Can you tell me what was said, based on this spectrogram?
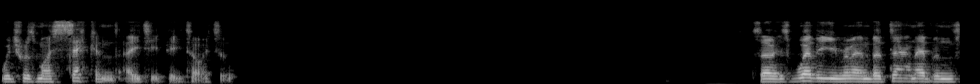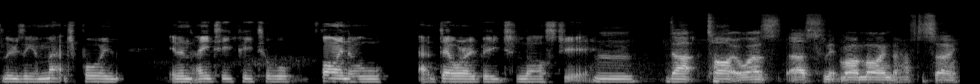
which was my second ATP title. So it's whether you remember Dan Evans losing a match point in an ATP Tour final at Delray Beach last year. Mm, that title has, has slipped my mind, I have to say.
